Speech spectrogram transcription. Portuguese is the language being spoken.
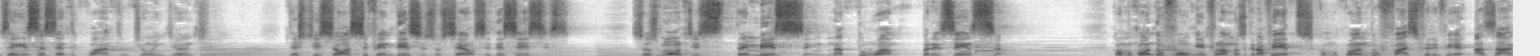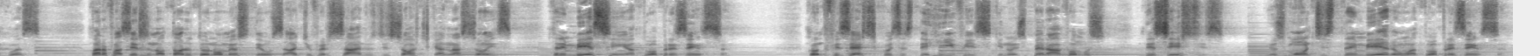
Isaías 64, de um em diante. Texto diz: Ó, se fendesses o céu, se descesses, se os montes tremessem na tua presença, como quando o fogo inflama os gravetos, como quando faz ferver as águas, para fazeres notório o teu nome aos teus adversários, de sorte que as nações tremessem a tua presença. Quando fizeste coisas terríveis que não esperávamos, descestes, e os montes tremeram a tua presença.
